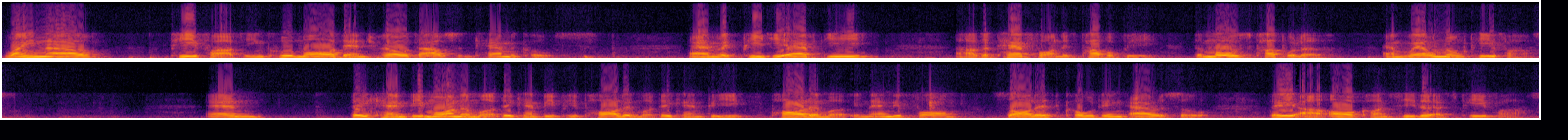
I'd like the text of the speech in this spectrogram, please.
right now, PFAS include more than 12,000 chemicals. And with PTFE, uh, the Teflon is probably the most popular and well-known PFAS. And they can be monomer, they can be polymer, they can be polymer in any form, solid, coating, aerosol. They are all considered as PFAS.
